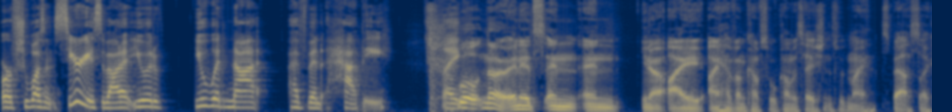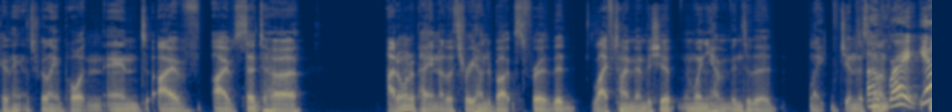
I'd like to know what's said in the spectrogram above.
or if she wasn't serious about it, you would have, you would not have been happy. Like, Well, no, and it's and and you know, I I have uncomfortable conversations with my spouse. Like I think that's really important. And I've I've said to her, I don't want to pay another three hundred bucks for the lifetime membership, and when you haven't been to the like gym this Oh, month, right. Yeah,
